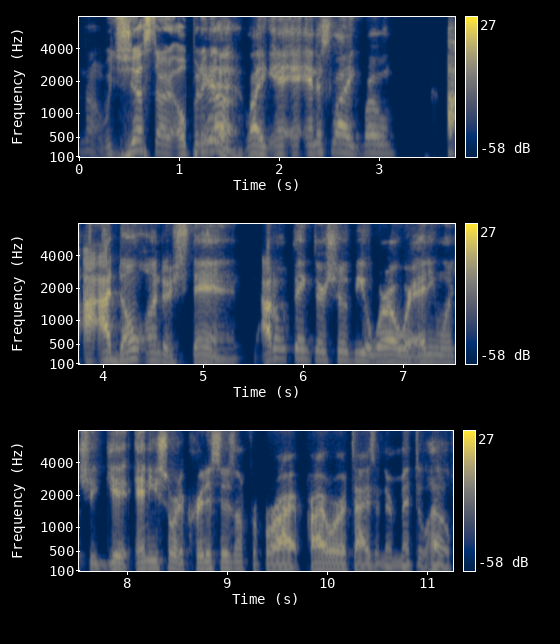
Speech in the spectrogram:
No, we just started opening yeah, up. like and, and- it's like, bro, I, I- don't understand. I don't think there should be a world where anyone should get any sort of criticism for pri- prioritizing their mental health.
